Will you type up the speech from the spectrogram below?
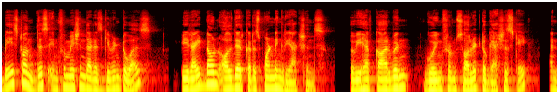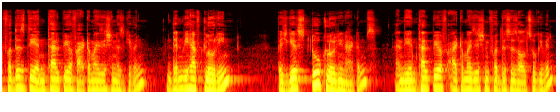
based on this information that is given to us, we write down all their corresponding reactions. So we have carbon going from solid to gaseous state. And for this, the enthalpy of atomization is given. Then we have chlorine, which gives two chlorine atoms. And the enthalpy of atomization for this is also given.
